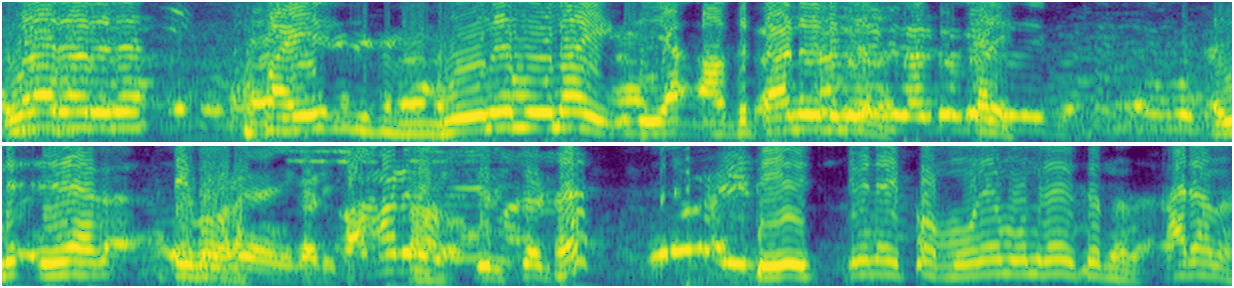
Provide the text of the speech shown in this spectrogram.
നിങ്ങളാരാ മൂന്നേ മൂന്നായി. കിട്ടാണ്ട് കിട്ടുന്നത്. ടീം പറ ടീമിനെ ഇപ്പൊ മൂന്നേ മൂന്നിലെ നിൽക്കുന്നത്. ആരാന്ന്?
